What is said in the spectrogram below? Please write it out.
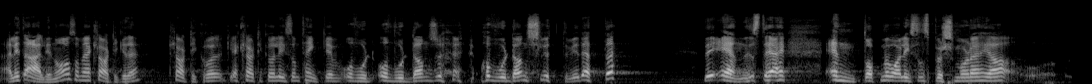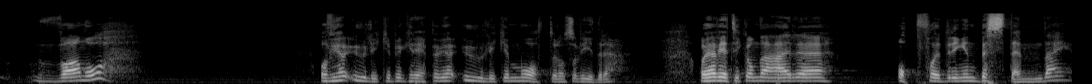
Jeg er litt ærlig nå, men jeg klarte ikke det. Klarte ikke å, jeg klarte ikke å liksom tenke og, hvor, og, hvordan, og hvordan slutter vi dette? Det eneste jeg endte opp med, var liksom spørsmålet Ja, hva nå? Og vi har ulike begreper, vi har ulike måter osv. Og, så og jeg vet ikke om det er eh, oppfordringen 'bestem deg'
